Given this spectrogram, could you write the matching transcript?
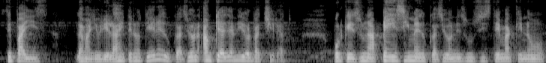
Este país, la mayoría de la gente no tiene educación, aunque hayan ido al bachillerato, porque es una pésima educación, es un sistema que no...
